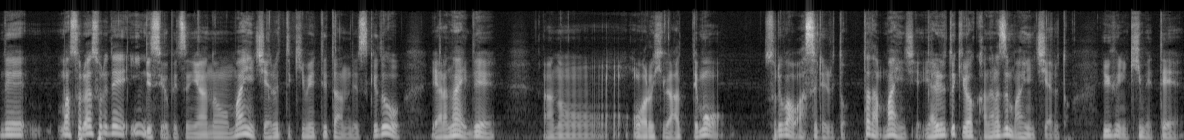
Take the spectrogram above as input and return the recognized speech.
でまあそれはそれでいいんですよ別にあの毎日やるって決めてたんですけどやらないであの終わる日があってもそれは忘れるとただ毎日やれる時は必ず毎日やるというふうに決めて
